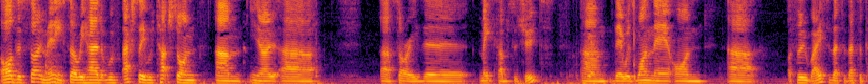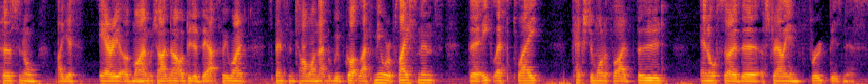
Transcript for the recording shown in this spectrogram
Oh, there's so many. So we had we've actually we've touched on um, you know uh, uh, sorry the meat substitutes. Um, yes. There was one there on uh, a food waste. So that's a, that's a personal I guess area of mine which I know a bit about. So we won't spend some time on that. But we've got like meal replacements, the eat less plate, texture modified food and also the Australian fruit business.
